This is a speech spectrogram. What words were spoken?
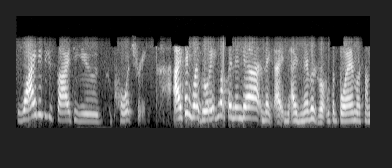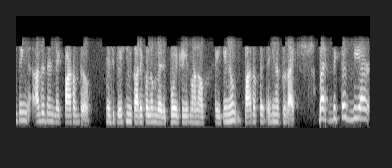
why did you decide to use poetry? I think while growing up in India, like I I never wrote a poem or something other than like part of the educational curriculum where poetry is one of like, you know part of it and you have to write. But because we are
